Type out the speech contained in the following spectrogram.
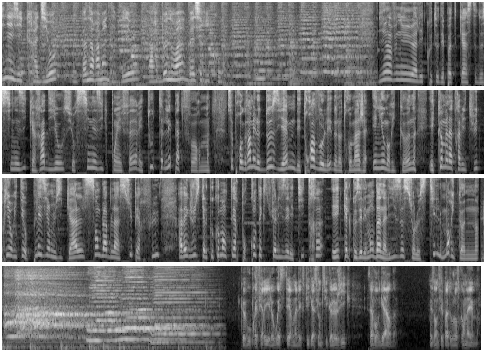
Cinésique Radio, le panorama des BO par Benoît Basirico. Bienvenue à l'écoute des podcasts de Cinésique Radio sur cinésique.fr et toutes les plateformes. Ce programme est le deuxième des trois volets de notre hommage à Ennio Morricone et comme à notre habitude, priorité au plaisir musical, sans blabla superflu, avec juste quelques commentaires pour contextualiser les titres et quelques éléments d'analyse sur le style Morricone. Que vous préfériez le western à l'explication psychologique, ça vous regarde. Mais on ne fait pas toujours ce qu'on aime.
